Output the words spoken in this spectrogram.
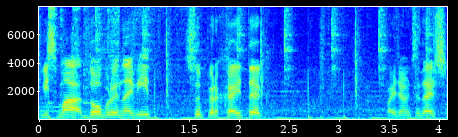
весьма добрый на вид, супер хай-тек. Пойдемте дальше.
